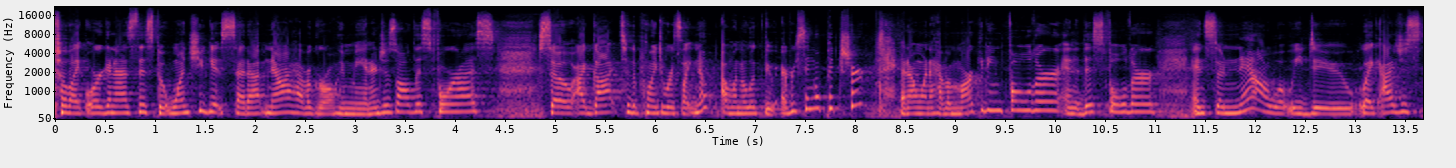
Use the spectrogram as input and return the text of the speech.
to like organize this but once you get set up now i have a girl who manages all this for us. So i got to the point where it's like nope i want to look through every single picture and i want to have a marketing folder and this folder. And so now what we do like i just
